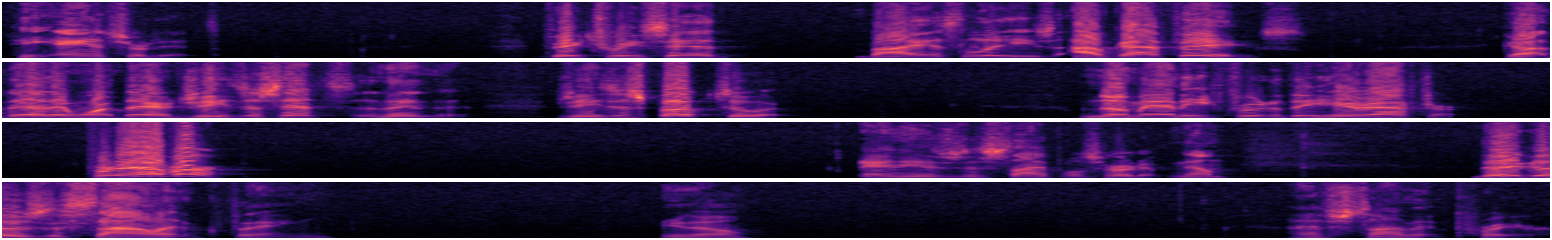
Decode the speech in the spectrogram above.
He answered it. Fig tree said, by its leaves, I've got figs. Got there, they weren't there. Jesus said, and then Jesus spoke to it. No man eat fruit of thee hereafter. Forever. And his disciples heard it. Now, there goes the silent thing. You know, I have silent prayer.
